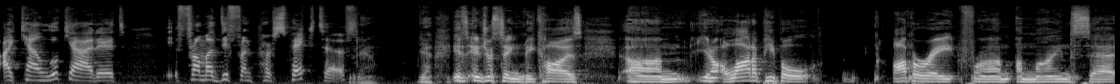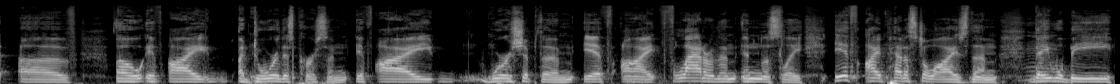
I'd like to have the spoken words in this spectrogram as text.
I can look at it from a different perspective. Yeah. Yeah. It's interesting because, um, you know, a lot of people operate from a mindset of, oh, if I adore this person, if I worship them, if I flatter them endlessly, if I pedestalize them, mm. they will be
